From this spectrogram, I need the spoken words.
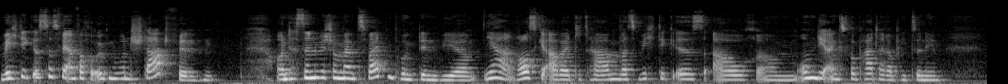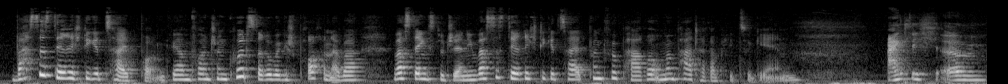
Wichtig ist, dass wir einfach irgendwo einen Start finden. Und das sind wir schon beim zweiten Punkt, den wir ja rausgearbeitet haben, was wichtig ist, auch ähm, um die Angst vor Paartherapie zu nehmen. Was ist der richtige Zeitpunkt? Wir haben vorhin schon kurz darüber gesprochen, aber was denkst du, Jenny? Was ist der richtige Zeitpunkt für Paare, um in Paartherapie zu gehen? Eigentlich ähm,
